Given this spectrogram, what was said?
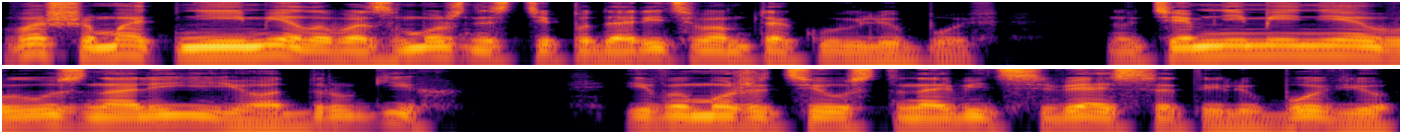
Ваша мать не имела возможности подарить вам такую любовь, но тем не менее вы узнали ее от других. И вы можете установить связь с этой любовью,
